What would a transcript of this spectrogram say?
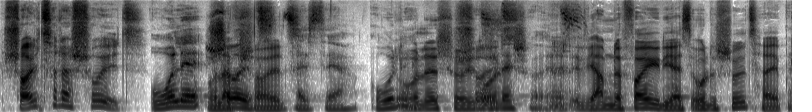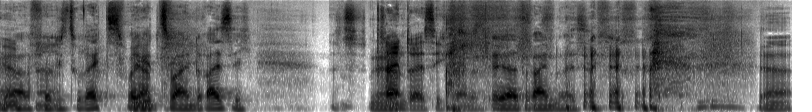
Scholz oder Schulz? Ole Olaf Scholz, Scholz. heißt der. Ole, Ole Schulz. Ole Scholz. Wir haben eine Folge, die heißt Ole Schulz Hype, gell? Ja, völlig zu Recht. Folge Ja. 32. Das ist Ja. 33 war das. Ja, 33. Ja,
